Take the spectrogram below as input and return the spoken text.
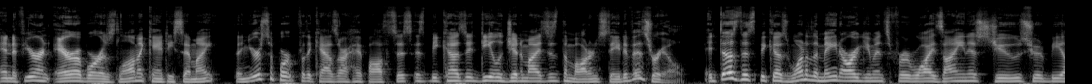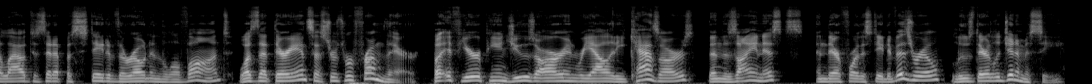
And if you're an Arab or Islamic anti Semite, then your support for the Khazar hypothesis is because it delegitimizes the modern state of Israel. It does this because one of the main arguments for why Zionist Jews should be allowed to set up a state of their own in the Levant was that their ancestors were from there. But if European Jews are in reality Khazars, then the Zionists, and therefore the state of Israel, lose their legitimacy.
